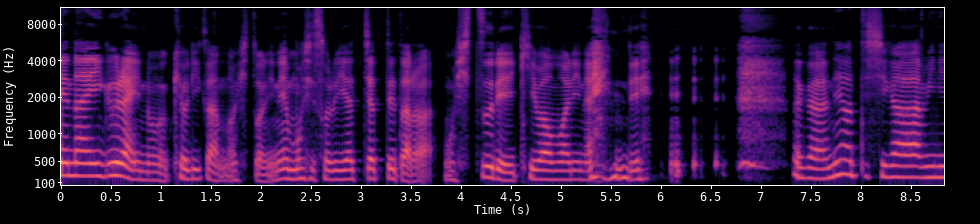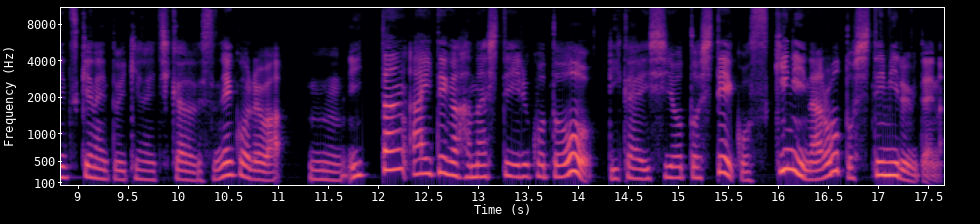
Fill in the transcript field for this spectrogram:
えないぐらいの距離感の人にね、もしそれやっちゃってたら、もう失礼極まりないんで。だからね、私が身につけないといけない力ですね、これは。うん、一旦相手が話していることを理解しようとして、こう好きになろうとしてみるみたいな。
